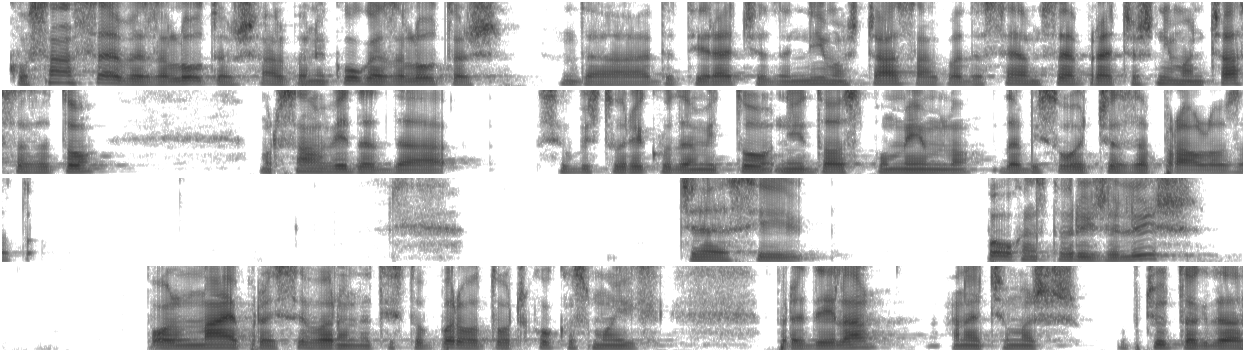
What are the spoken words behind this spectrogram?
ko sam sebe zalotiš ali pa nekoga zalotiš, da, da ti reče, da nimaš časa, ali pa da sem sebi rečeš, nimam časa za to, moraš samo vedeti, da si v bistvu rekel, da mi to ni dosti pomembno, da bi svoj čas zapravljal za to. Če si poln stvari želiš, pol najprej se vrni na tisto prvo točko, ko smo jih predelali. Ne, če imaš občutek, da,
